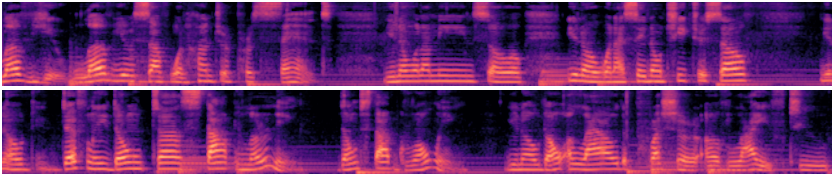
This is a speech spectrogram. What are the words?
love you. Love yourself 100%. You know what I mean? So, you know, when I say don't cheat yourself, you know, definitely don't uh, stop learning. Don't stop growing. You know, don't allow the pressure of life to,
